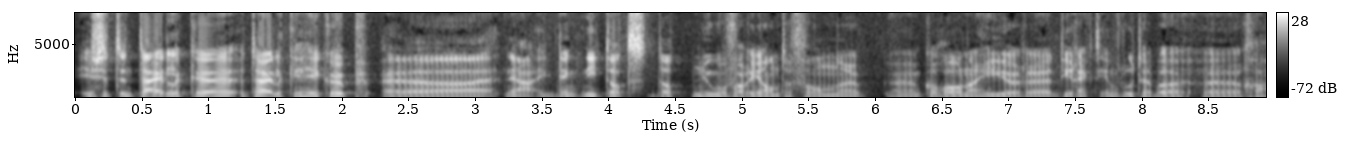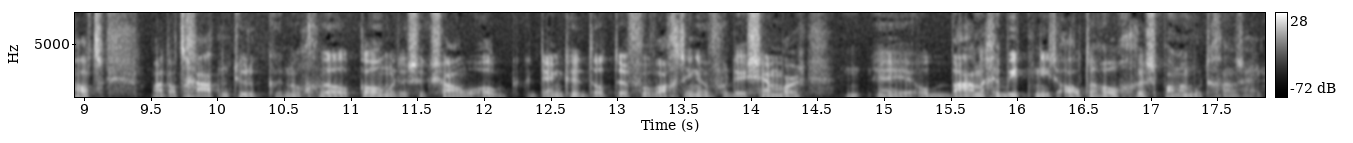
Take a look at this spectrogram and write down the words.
Is het een tijdelijke, tijdelijke hiccup? Uh, ja, ik denk niet dat, dat nieuwe varianten van uh, corona hier direct invloed hebben gehad. Maar dat gaat natuurlijk nog wel komen. Dus ik zou ook denken dat de verwachtingen voor december op banengebied niet al te hoog gespannen moeten gaan zijn.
